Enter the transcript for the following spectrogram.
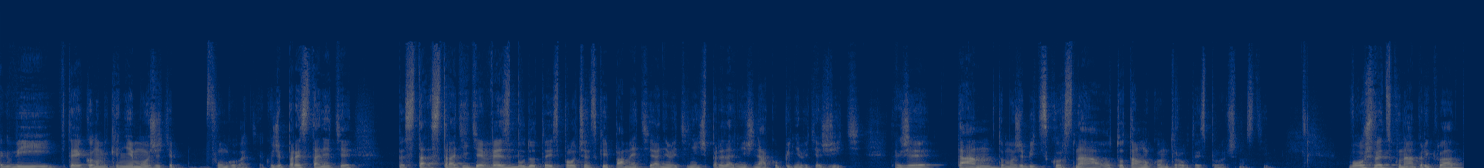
tak vy v tej ekonomike nemôžete fungovať. Akože prestanete, stratíte väzbu do tej spoločenskej pamäti a neviete nič predať, nič nakúpiť, neviete žiť. Takže tam to môže byť skôr snaha o totálnu kontrolu tej spoločnosti. Vo Švedsku napríklad,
